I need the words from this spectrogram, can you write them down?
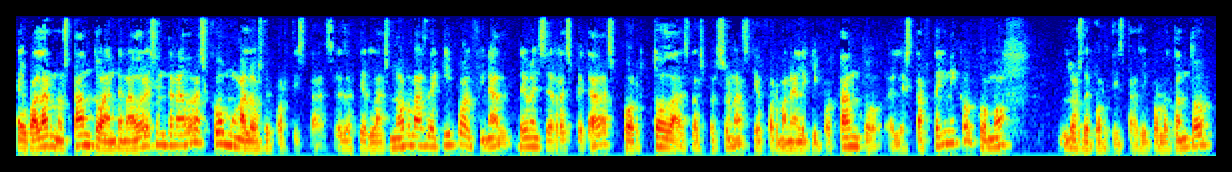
igualarnos tanto a entrenadores y entrenadoras como a los deportistas. Es decir, las normas de equipo al final deben ser respetadas por todas las personas que forman el equipo, tanto el staff técnico como los deportistas. Y por lo tanto,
